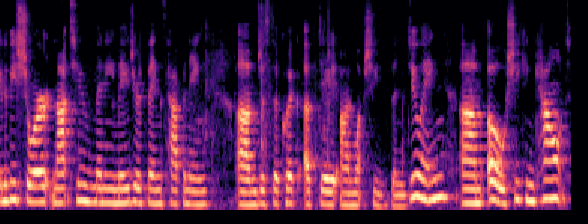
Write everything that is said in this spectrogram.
going to be short, not too many major things happening. Um, just a quick update on what she's been doing. Um, oh, she can count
